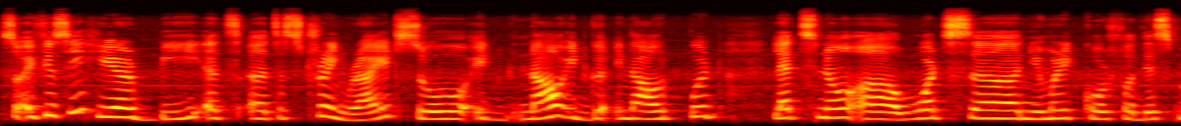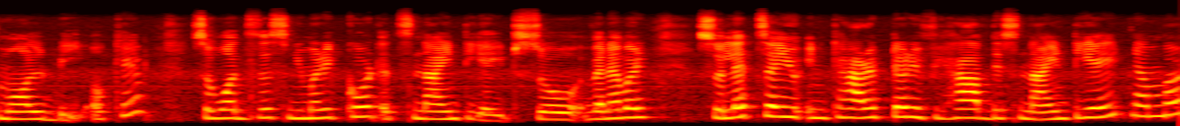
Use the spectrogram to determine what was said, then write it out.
so if you see here b it's it's a string right? So it now it in the output let's know uh, what's the numeric code for this small b okay? So what's this numeric code? It's 98 so whenever so let's say you in character if you have this 98 number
